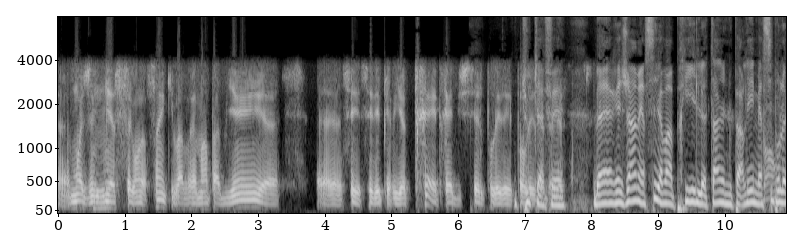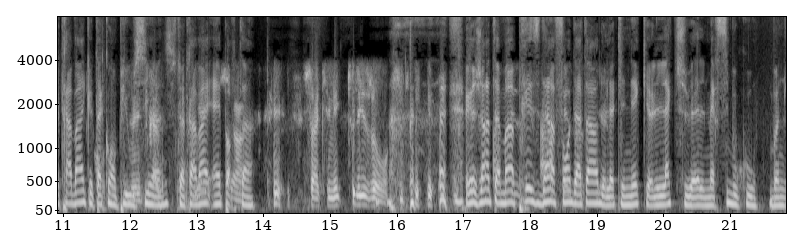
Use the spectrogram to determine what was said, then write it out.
euh, moi, j'ai une nièce secondaire 5 qui va vraiment pas bien. c'est des périodes très, très difficiles pour les pour Tout à fait. Ben, Régent, merci d'avoir pris le temps de nous parler. Merci pour le travail que tu accomplis aussi. Hein. C'est un travail important. Je suis en clinique tous les jours. Régent Thomas, président fondateur de la clinique L'Actuel. Merci beaucoup. Bonne journée.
